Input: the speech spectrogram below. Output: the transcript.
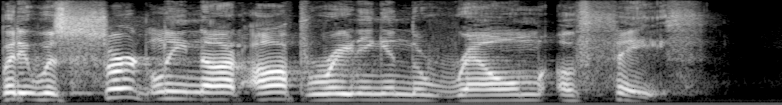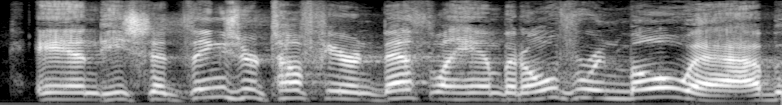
but it was certainly not operating in the realm of faith. And he said, Things are tough here in Bethlehem, but over in Moab,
